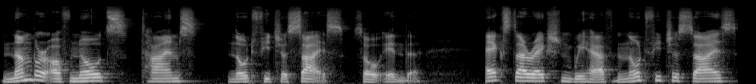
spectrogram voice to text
number of nodes times node feature size. So in the x direction we have the node feature size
